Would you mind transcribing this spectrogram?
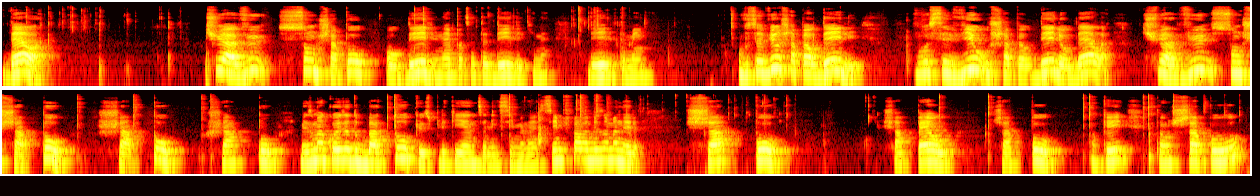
dela. Tu as vu son chapeau? Ou dele, né? Pode ser até dele aqui, né? Dele também. Você viu o chapéu dele? Você viu o chapéu dele ou dela? Tu as vu son chapeau? Chapeau, chapeau. Mesma coisa do bateau que eu expliquei antes ali em cima, né? Sempre fala da mesma maneira. Chapeau, chapéu, chapeau, ok? Então, chapeau,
